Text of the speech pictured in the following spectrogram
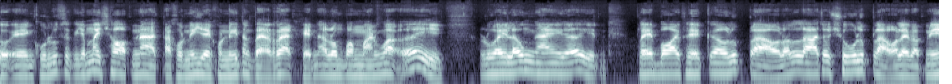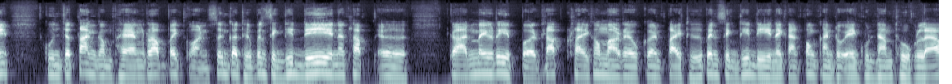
ตัวเอง คุณรู้สึกยังไม่ชอบหน้าตาคนนี้ยายคนนี้ตั้งแต่แรกเห็นอารมณ์ประมาณว่า เอ้ย รวยแล้วไงเอ้ยเพลย์บอยเพลย์เกิลหรือเปล่าล้ลาเจ้าชู้หรือเปล่าอะไรแบบนี้ คุณจะตั้งกำแพงรับไว้ก่อน ซึ่งก็ถือเป็นสิ่งที่ดีนะครับเออการไม่รีบเปิดรับใครเข้ามาเร็วเกินไป ถือเป็นสิ่งที่ดีในการป้องกันตัวเองคุณทำถูกแล้ว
